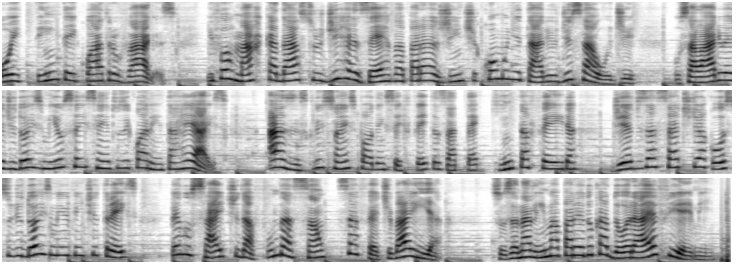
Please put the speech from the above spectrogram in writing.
84 vagas e formar cadastro de reserva para agente comunitário de saúde. O salário é de R$ 2.640. As inscrições podem ser feitas até quinta-feira, dia 17 de agosto de 2023, pelo site da Fundação Cefete Bahia. Suzana Lima para Educadora FM.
